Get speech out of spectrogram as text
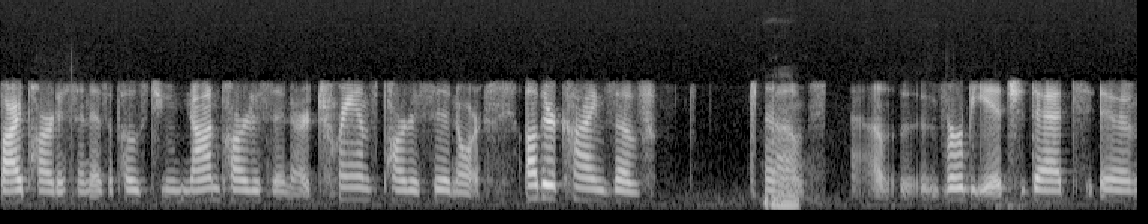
bipartisan as opposed to nonpartisan or transpartisan or other kinds of um, uh, verbiage that uh,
